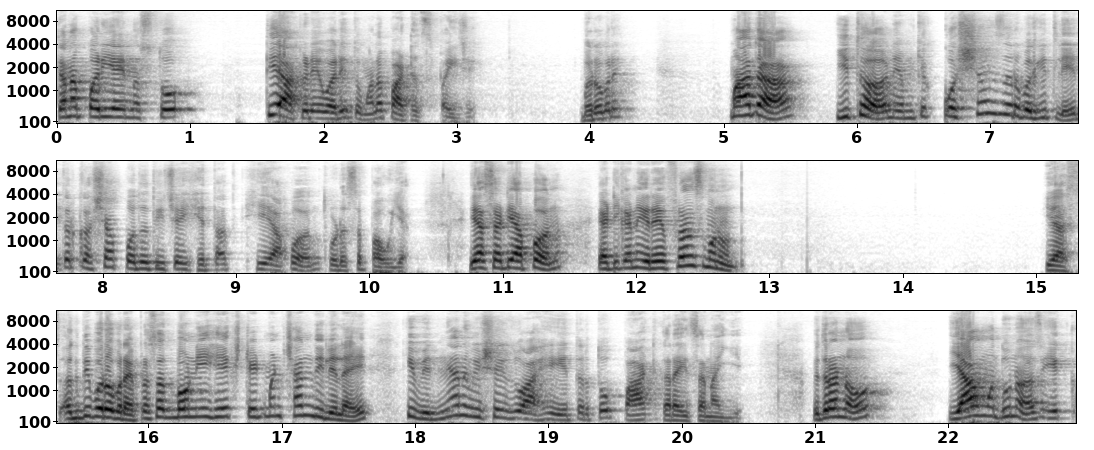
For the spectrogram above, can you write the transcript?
त्यांना पर्याय नसतो. ती आकडेवारी तुम्हाला पाठच पाहिजे. बरोबर आहे? मग आता इथं नेमके क्वेश्चन जर बघितले तर कशा पद्धतीचे येतात हे आपण थोडंसं पाहूया. यासाठी आपण या ठिकाणी रेफरन्स म्हणून यस अगदी बरोबर आहे. प्रसाद भाऊनी हे एक स्टेटमेंट छान दिलेलं आहे की विज्ञान विषय जो आहे तर तो पाठ करायचा नाहीये. मित्रांनो यामधूनच एक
